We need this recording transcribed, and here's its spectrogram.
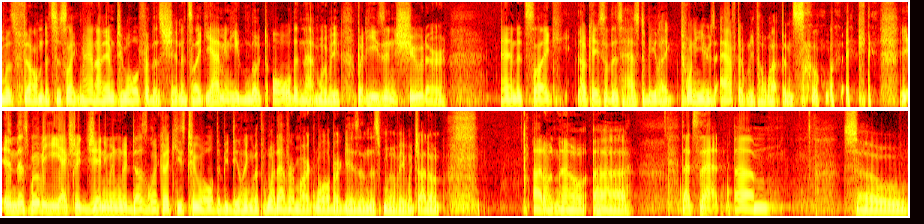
was filmed. It's just like, man, I am too old for this shit. And it's like, yeah, I mean, he looked old in that movie, but he's in Shooter. And it's like, okay, so this has to be like 20 years after Lethal Weapon. So, like, in this movie, he actually genuinely does look like he's too old to be dealing with whatever Mark Wahlberg is in this movie, which I don't, I don't know. Uh, that's that. Um, so,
